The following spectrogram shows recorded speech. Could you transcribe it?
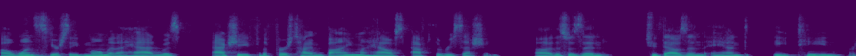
uh, one scarcity moment I had was actually for the first time buying my house after the recession. Uh, this was in 2018 or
